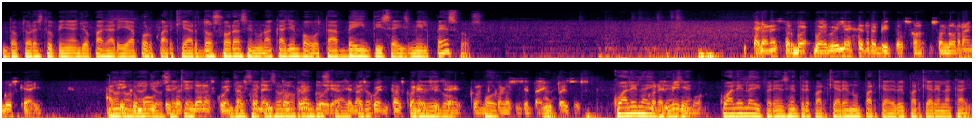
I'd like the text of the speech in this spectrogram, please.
Doctor Estupiñán, yo pagaría por parquear dos horas en una calle en Bogotá 26 mil pesos. Pero Néstor, vu- vuelvo y les repito, son, son los rangos que hay. No, Así no, como no, yo usted sé está que- haciendo las cuentas con el tope, podría hacer las pero- cuentas con, el, digo, con, por- con los 61 pesos. ¿Cuál es la diferencia? ¿Cuál es la diferencia entre parquear en un parqueadero y parquear en la calle?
